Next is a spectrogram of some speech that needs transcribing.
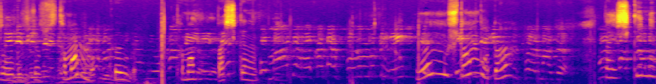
dolduracağız tamam mı? Böyle. Tamam başkanım. Ne olmuş lan burada? Başkanım,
